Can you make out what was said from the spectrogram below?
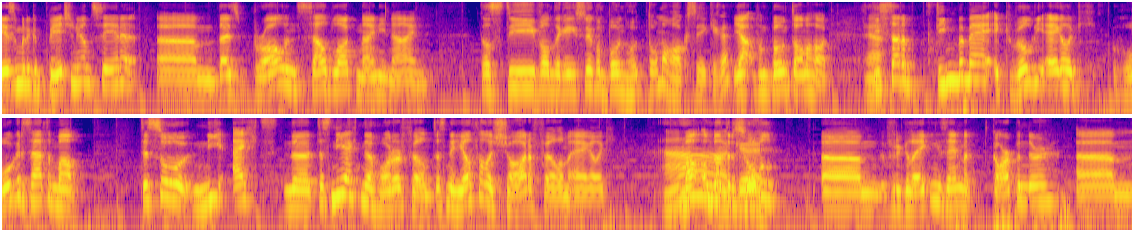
deze moet ik een beetje nuanceren. Ehm, dat is Brawl in Cell Block 99. Dat is die van de regisseur van Bone Tomahawk, zeker, hè? Ja, van Bone Tomahawk. Ja. Die staat op 10 bij mij. Ik wil die eigenlijk hoger zetten, maar het is zo niet echt een, het is niet echt een horrorfilm. Het is een heel veel genrefilm eigenlijk. Ah, maar omdat er zoveel ehm, vergelijkingen zijn met Carpenter, ehm,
